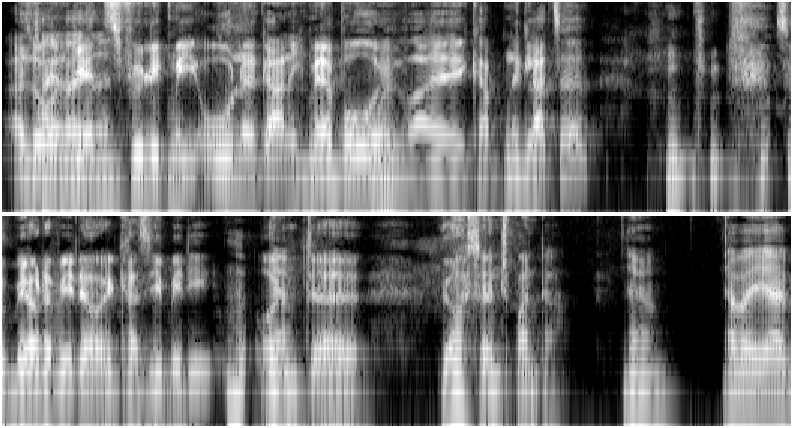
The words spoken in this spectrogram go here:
Also und jetzt fühle ich mich ohne gar nicht mehr wohl, mhm. weil ich habe eine Glatze, so mehr oder weniger, und ich rasiere mir die. Und ja, äh, ja ist entspannter. Ja. Aber ja,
